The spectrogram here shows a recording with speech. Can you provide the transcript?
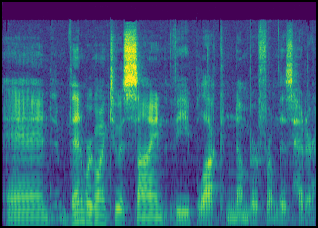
And then we're going to assign the block number from this header.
